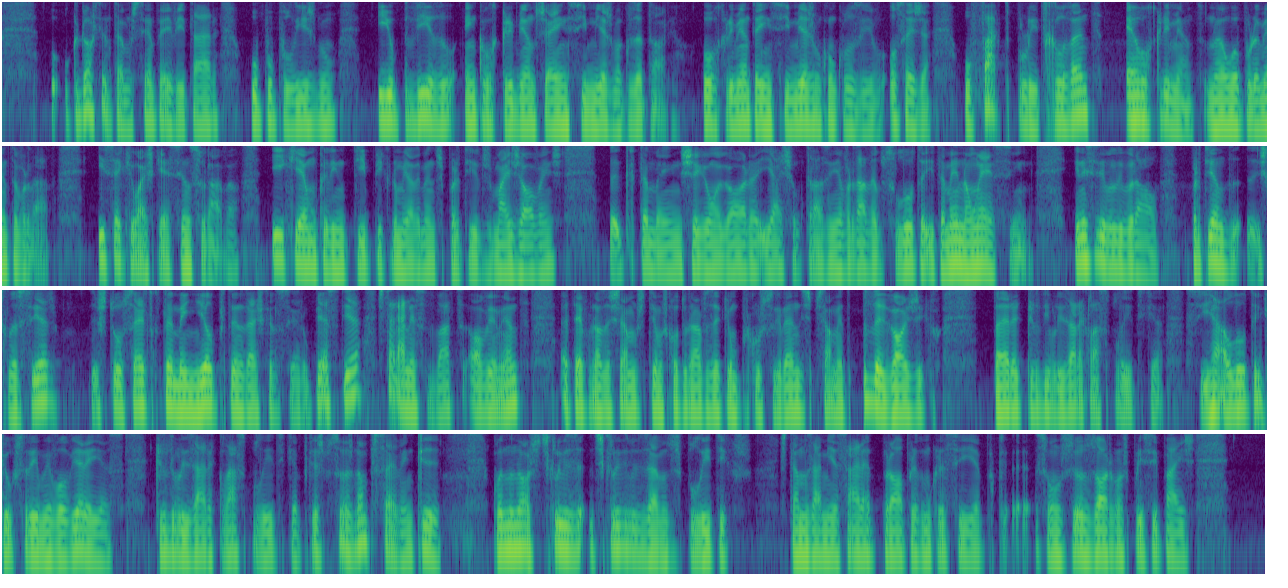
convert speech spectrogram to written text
O que nós tentamos sempre é evitar o populismo e o pedido em que o requerimento já é em si mesmo acusatório. O requerimento é em si mesmo conclusivo, ou seja, o facto político relevante é o requerimento, não é o apuramento da verdade. Isso é que eu acho que é censurável e que é um bocadinho típico, nomeadamente dos partidos mais jovens, eh, que também chegam agora e acham que trazem a verdade absoluta e também não é assim. A Iniciativa Liberal pretende esclarecer, estou certo que também ele pretenderá esclarecer. O PSD estará nesse debate, obviamente, até porque nós achamos que temos que continuar a fazer aqui um percurso grande, especialmente pedagógico, para credibilizar a classe política. Se há luta em que eu gostaria de me envolver é esse, credibilizar a classe política, porque as pessoas não percebem que quando nós descredibilizamos os políticos, estamos a ameaçar a própria democracia, porque eh, são os seus órgãos principais.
